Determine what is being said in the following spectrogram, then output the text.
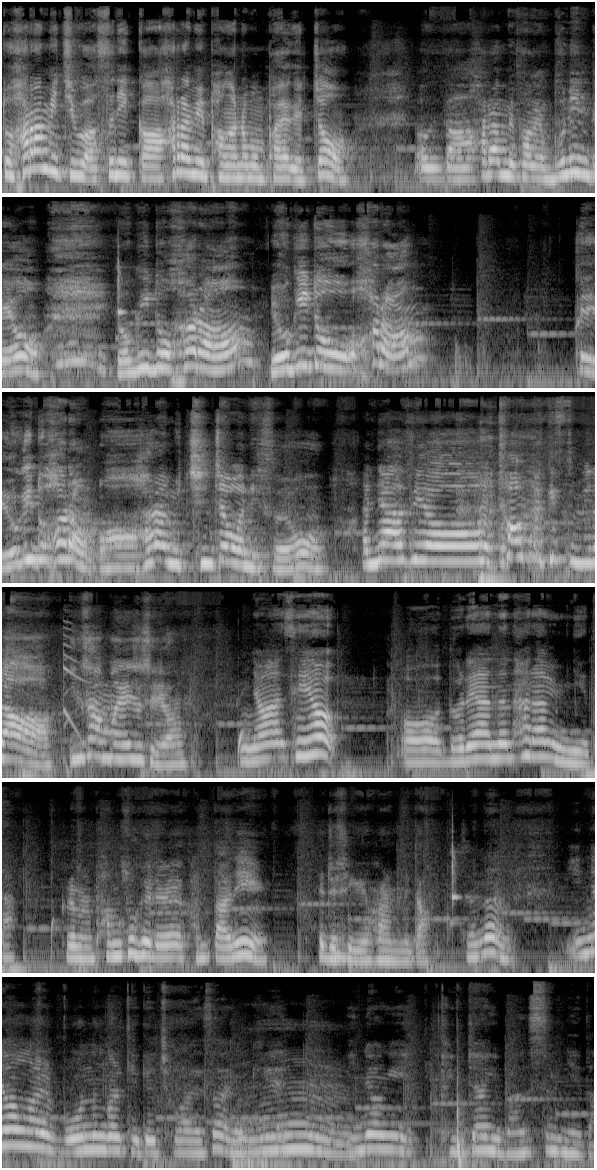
또 하람이 집에 왔으니까 하람이 방을 한번 봐야겠죠? 여기가 하람이 방의 문인데요. 여기도 하람, 여기도 하람. 근데 여기도 하람. 와, 하람이 진짜 많이 있어요. 안녕하세요. 처음 뵙겠습니다. 인사 한번 해주세요. 안녕하세요. 어, 노래하는 하람입니다. 그러면 방 소개를 간단히 해주시기 바랍니다. 저는 인형을 모으는 걸 되게 좋아해서 여기에 음. 인형이 굉장히 많습니다.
